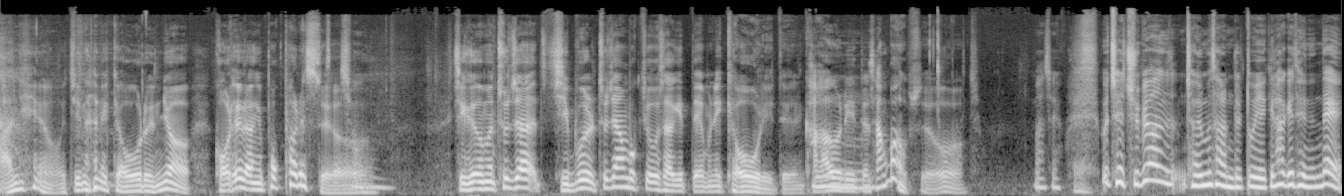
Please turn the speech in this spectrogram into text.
아니에요. 지난해 겨울은요 거래량이 폭발했어요. 그렇죠. 지금은 투자 집을 투자 목적으로 사기 때문에 겨울이든 가을이든 음. 상관없어요. 맞아요. 네. 제 주변 젊은 사람들 또 얘기를 하게 되는데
